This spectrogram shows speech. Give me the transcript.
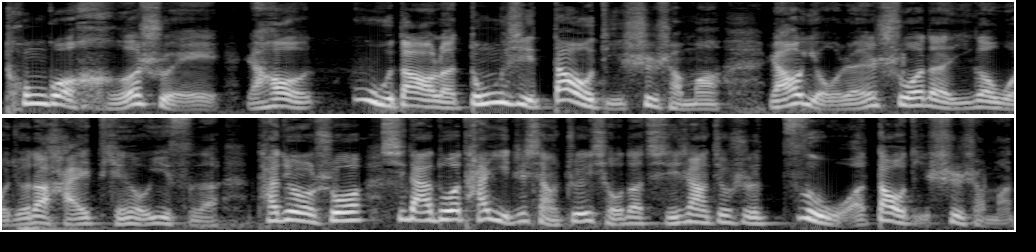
通过河水，然后悟到了东西到底是什么。然后有人说的一个，我觉得还挺有意思的。他就是说，悉达多他一直想追求的，实际上就是自我到底是什么，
